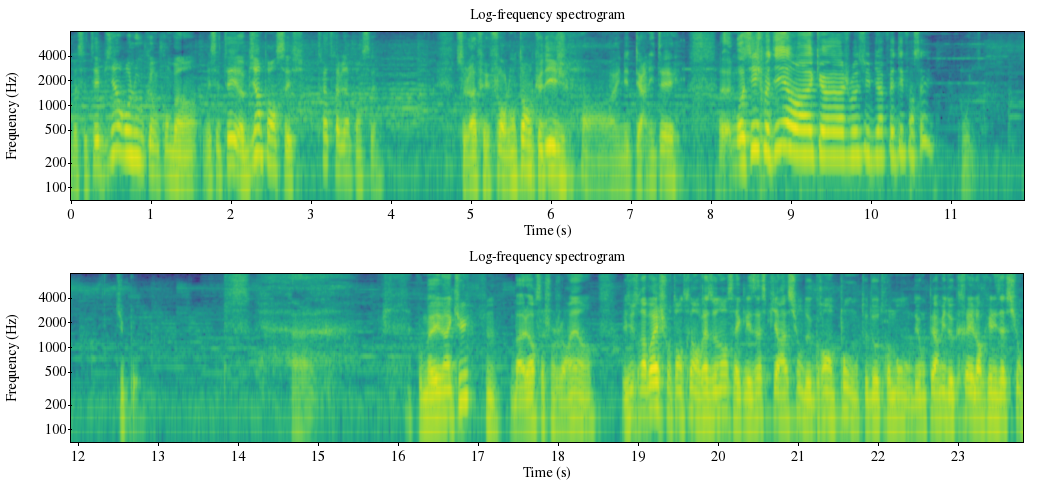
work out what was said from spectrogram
Bah, c'était bien relou comme combat, hein. mais c'était euh, bien pensé. Très très bien pensé. Cela fait fort longtemps, que dis-je oh, Une éternité. Euh, moi aussi, je peux dire euh, que je me suis bien fait défoncer Oui. Tu peux. Ah. Vous m'avez vaincu? Hum, Bah alors, ça change rien. Hein. Les Ultra Brèches sont entrés en résonance avec les aspirations de grands pontes d'autres mondes et ont permis de créer l'organisation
